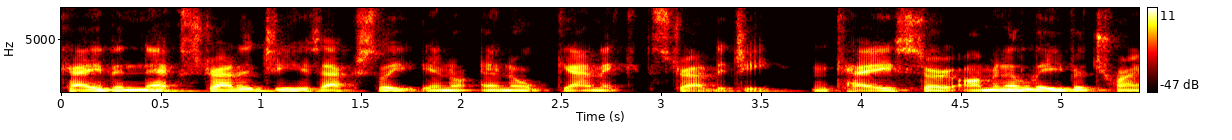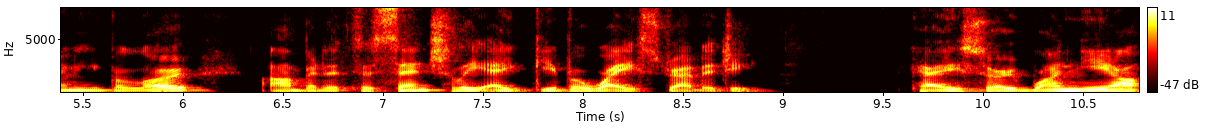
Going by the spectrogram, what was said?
Okay. The next strategy is actually an, an organic strategy. Okay. So I'm going to leave a training below, um, but it's essentially a giveaway strategy. Okay. So one year,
